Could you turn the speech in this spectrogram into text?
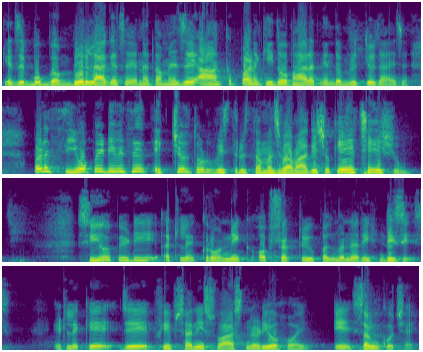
કે જે બહુ ગંભીર લાગે છે અને તમે જે આંખ પણ કીધો ભારતની અંદર મૃત્યુ થાય છે. પણ સીઓપીડી વિશે એકચ્યુઅલ થોડું વિસ્તૃત સમજવા માંગીશું કે એ છે શું? સીઓપીડી એટલે ક્રોનિક ઓબ્સ્ટ્રક્ટિવ પલ્મનરી ડિઝીઝ એટલે કે જે ફેફસાની શ્વાસ નળીઓ હોય એ સંકોચાય.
